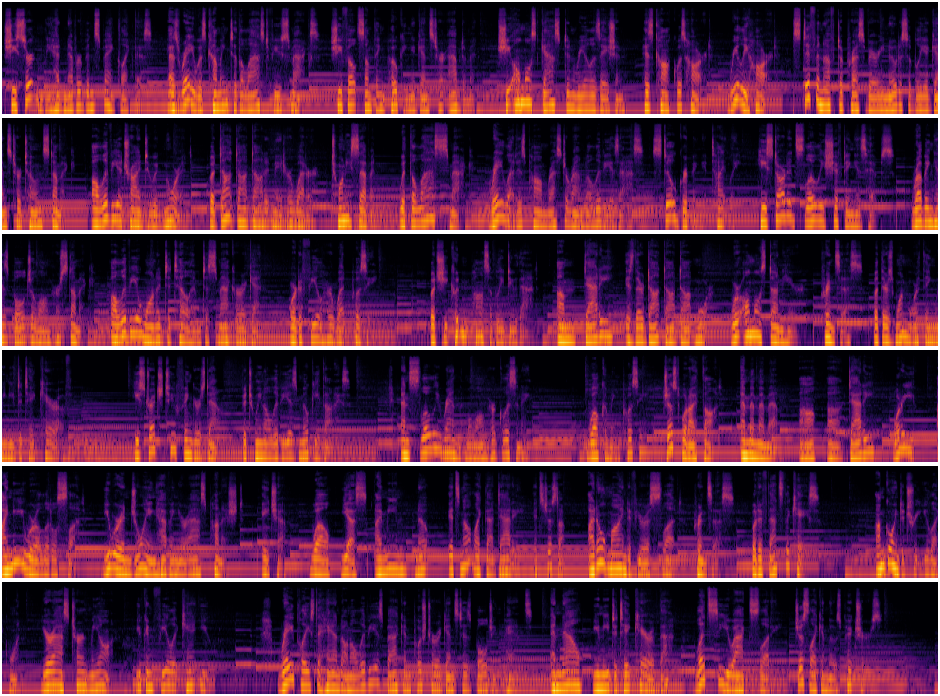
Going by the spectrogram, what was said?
She certainly had never been spanked like this. As Ray was coming to the last few smacks, she felt something poking against her abdomen. She almost gasped in realization. His cock was hard, really hard, stiff enough to press very noticeably against her toned stomach. Olivia tried to ignore it, but dot dot dot it made her wetter. 27. With the last smack, Ray let his palm rest around Olivia's ass, still gripping it tightly. He started slowly shifting his hips, rubbing his bulge along her stomach. Olivia wanted to tell him to smack her again, or to feel her wet pussy. But she couldn't possibly do that. Um, Daddy, is there dot dot dot more? We're almost done here, Princess, but there's one more thing we need to take care of. He stretched two fingers down between Olivia's milky thighs and slowly ran them along her glistening, welcoming pussy. Just what I thought. MMMM. Uh, uh, Daddy, what are you? I knew you were a little slut. You were enjoying having your ass punished. HM. Well, yes, I mean, no, it's not like that, Daddy. It's just a. I don't mind if you're a slut, Princess, but if that's the case, I'm going to treat you like one. Your ass turned me on. You can feel it, can't you? Ray placed a hand on Olivia's back and pushed her against his bulging pants. And now, you need to take care of that. Let's see you act slutty, just like in those pictures.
